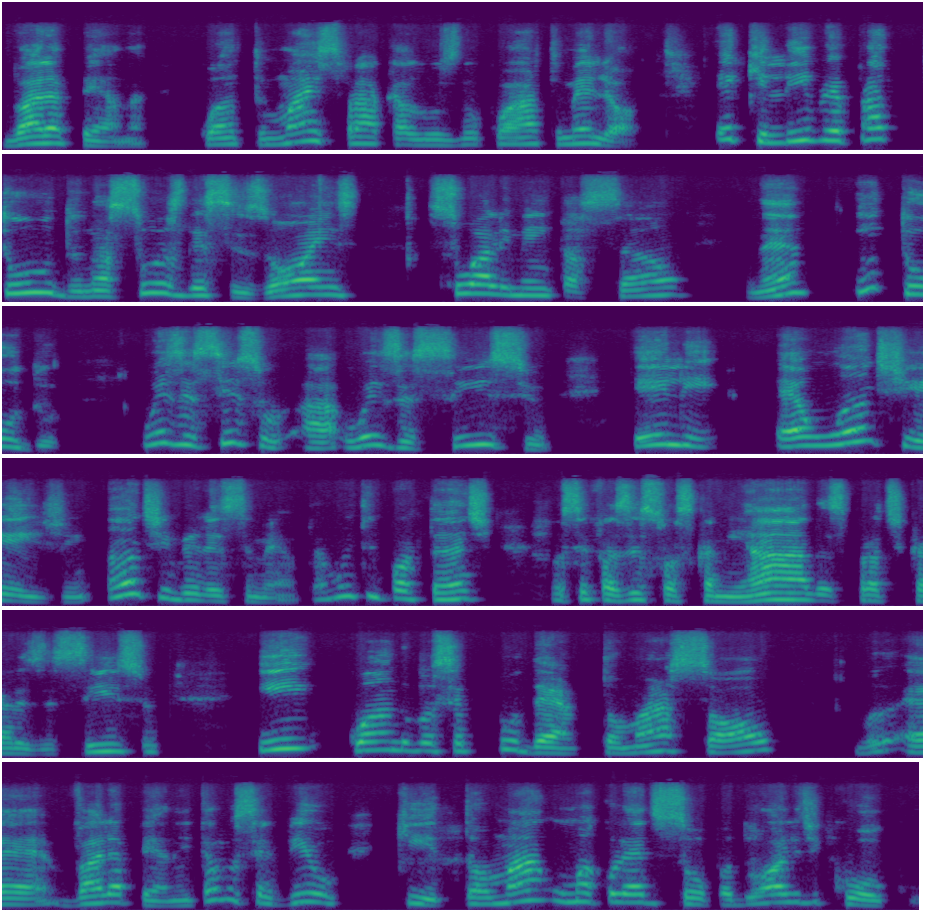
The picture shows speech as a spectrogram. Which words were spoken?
vale a pena. Quanto mais fraca a luz no quarto, melhor. Equilíbrio é para tudo, nas suas decisões, sua alimentação, né? Em tudo. O exercício, o exercício, ele é um anti-aging, anti-envelhecimento. É muito importante você fazer suas caminhadas, praticar exercício, e quando você puder tomar sol, é, vale a pena. Então, você viu que tomar uma colher de sopa do óleo de coco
